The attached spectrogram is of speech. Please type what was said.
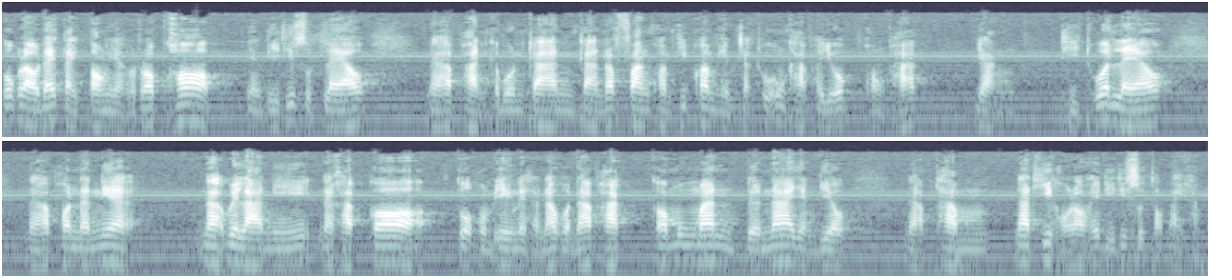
พวกเราได้ไต่ตองอย่างรอบคอบอย่างดีที่สุดแล้วนะครับผ่านกระบวนการการรับฟังความคิดความเห็นจากทุกองค์คาพยพของพรรคอย่างถี่ถ้วนแล้วนะครับเพราะนั้นเนี่ยณเวลานี้นะครับก็ตัวผมเองในฐานะหัวหน้าพรรคก็มุ่งมั่นเดินหน้าอย่างเดียวนะครับทำหน้าที่ของเราให้ดีที่สุดต่อไปครับ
